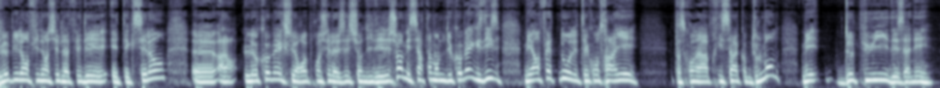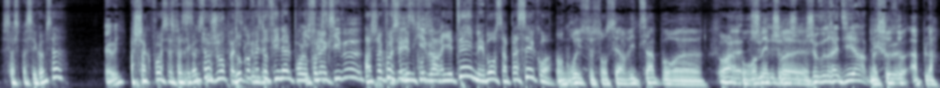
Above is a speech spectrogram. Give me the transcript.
le bilan financier de la Fédé est excellent. Euh, alors, le COMEX lui a reproché la gestion d'idées des champs, mais certains membres du COMEX disent, mais en fait, nous, on était contrariés parce qu'on a appris ça comme tout le monde, mais depuis des années, ça se passait comme ça. Eh oui. À chaque fois, ça se passait C'est comme ça. passé Donc en fait, ça. au final, pour le Il fait ce Comex, veut. à chaque fois, Il fait c'était ce une contrariété, mais bon, ça passait quoi. En gros, ils se sont servis de ça pour euh, Voilà. Euh, pour remettre, je, je- euh, je voudrais dire les parce que choses à plat.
